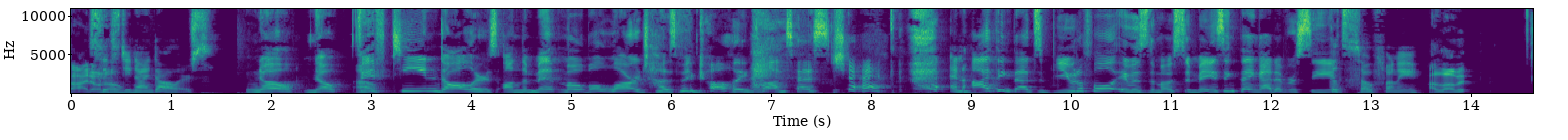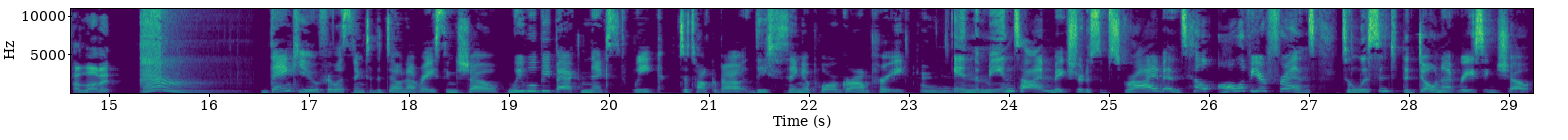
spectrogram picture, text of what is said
I don't know. $69. No, no, Oh. fifteen dollars on the Mint Mobile large husband calling contest check, and I think that's beautiful. It was the most amazing thing I'd ever seen. That's so funny. I love it. I love it. Thank you for listening to the Donut Racing Show. We will be back next week to talk about the Singapore Grand Prix. Ooh. In the meantime, make sure to subscribe and tell all of your friends to listen to the Donut Racing Show.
